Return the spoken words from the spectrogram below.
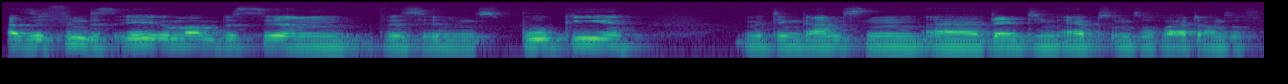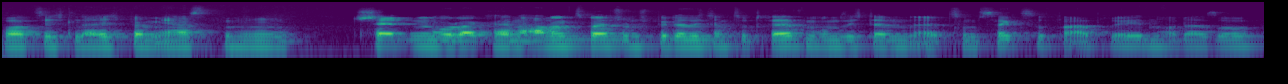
Also ich finde es eh immer ein bisschen, bisschen spooky mit den ganzen äh, Dating-Apps und so weiter und so fort, sich gleich beim ersten Chatten oder keine Ahnung, zwei Stunden später sich dann zu treffen, um sich dann äh, zum Sex zu verabreden oder so.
